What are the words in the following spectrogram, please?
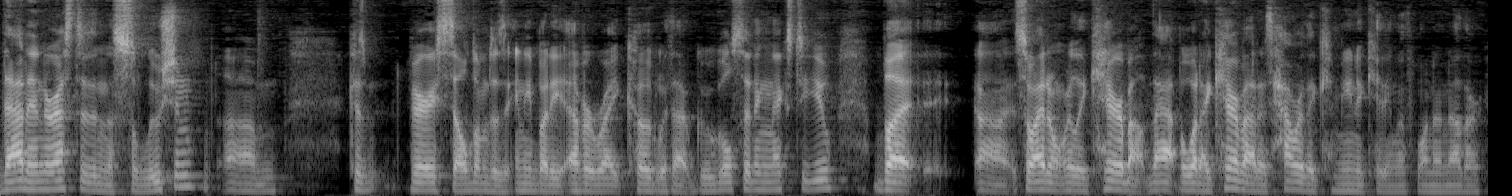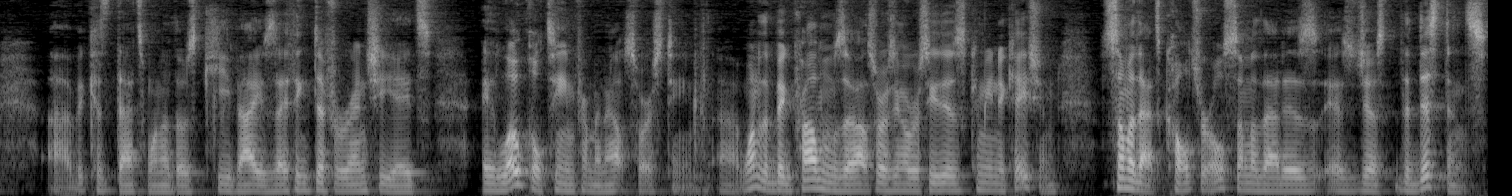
that interested in the solution because um, very seldom does anybody ever write code without Google sitting next to you. But uh, so I don't really care about that. But what I care about is how are they communicating with one another uh, because that's one of those key values I think differentiates a local team from an outsourced team. Uh, one of the big problems of outsourcing overseas is communication. Some of that's cultural, some of that is, is just the distance.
